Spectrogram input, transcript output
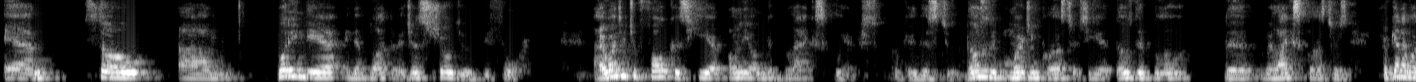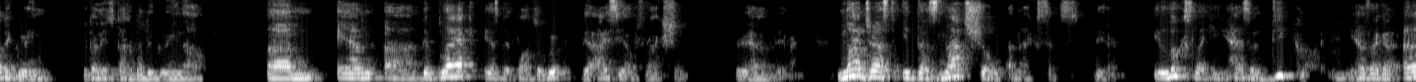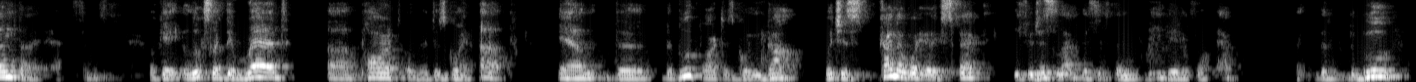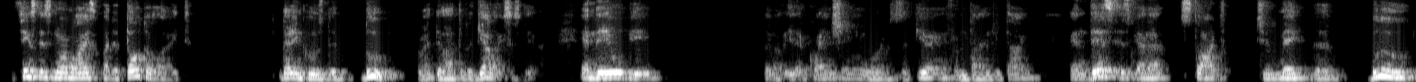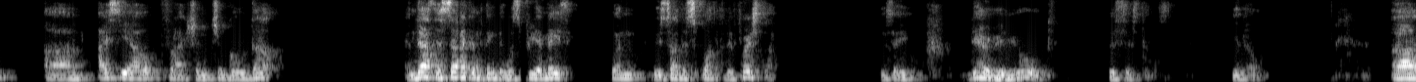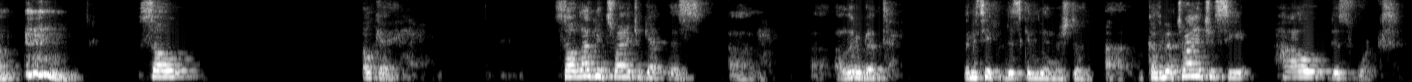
And so um, putting there in the plot that I just showed you before, I want you to focus here only on the black squares. Okay, these two. Those are the merging clusters here. Those are the blue, the relaxed clusters. Forget about the green. We don't need to talk about the green now. Um, and uh, the black is the photo group, the ICL fraction you have there. Not just it does not show an excess there. It looks like it has a decline. It has like an anti-excess. Okay, it looks like the red uh, part of it is going up and the, the blue part is going down, which is kind of what you expect if you just let the system be there forever. The, the blue, since this normalized by the total light, that includes the blue, right? The light of the galaxies there. And they will be you know, either quenching or disappearing from time to time. And this is gonna start to make the blue uh, ICL fraction to go down. And that's the second thing that was pretty amazing when we saw this plot for the first time. You say, they're really old, the systems, you know. Um, so, okay. So let me try to get this um, a little bit, let me see if this can be understood, uh, because we're trying to see how this works.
